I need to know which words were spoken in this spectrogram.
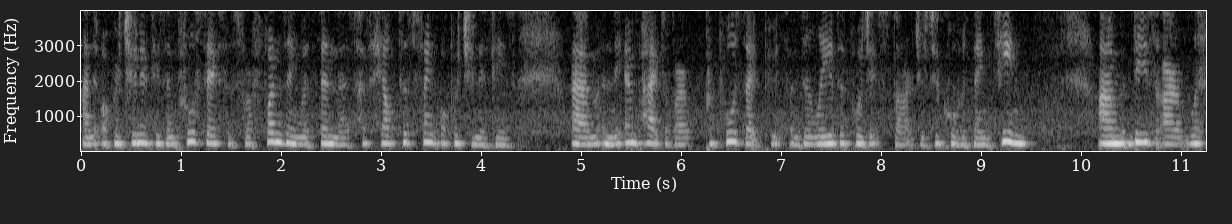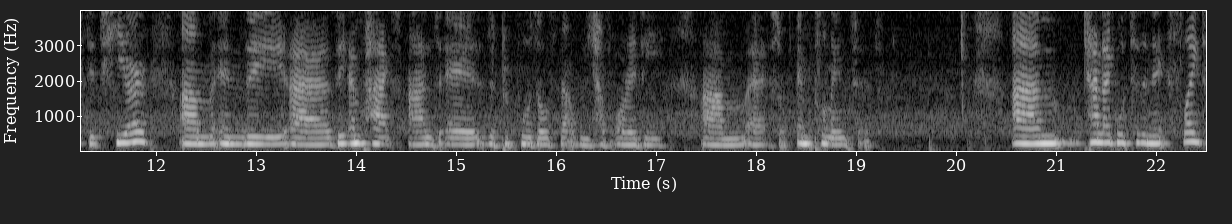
and the opportunities and processes for funding within this has helped us find opportunities um, and the impact of our proposed outputs and delay of the project start due to COVID-19. Um, these are listed here um, in the, uh, the impacts and uh, the proposals that we have already um, uh, sort of implemented. Um, can I go to the next slide,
